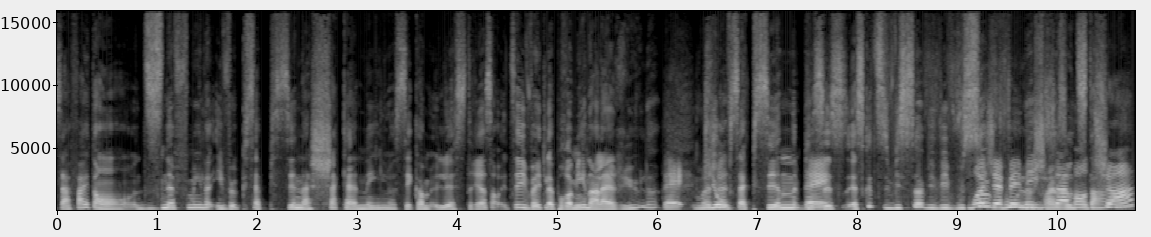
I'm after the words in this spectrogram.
ça fête en 19 mai, là, il veut que sa piscine à chaque année. là, C'est comme le stress. Tu sais, il veut être le premier dans la rue, là, Ben, moi, qui je, ouvre sa piscine. Ben, Est-ce que tu vis ça? Vivez-vous moi, ça, j'ai vous, fait là, vivre ça à mon chum.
